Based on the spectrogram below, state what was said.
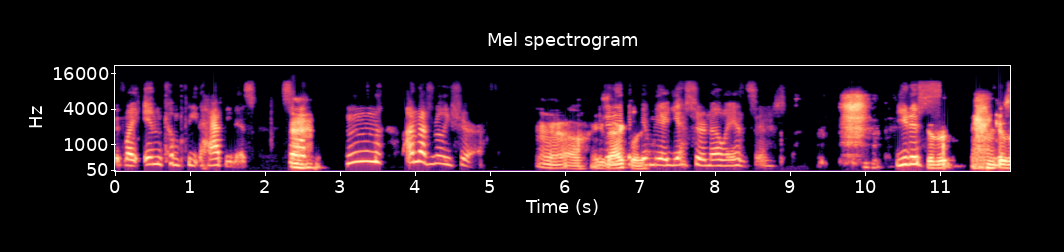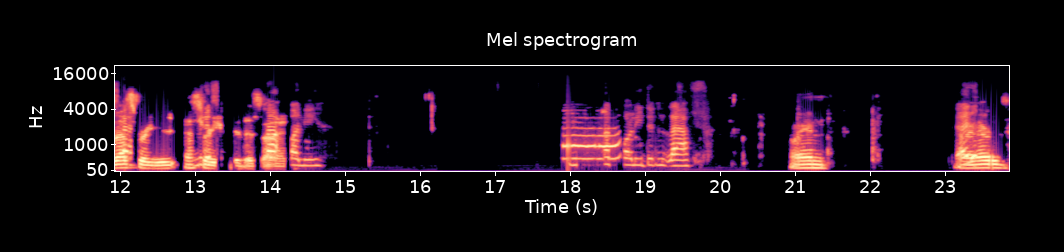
with my incomplete happiness. So, mm, I'm not really sure. yeah, exactly. give me a yes or no answers. You just Because that's for you. That's You for you to Not decide. funny. Funny. Didn't laugh. I mean, I I mean, just there was,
